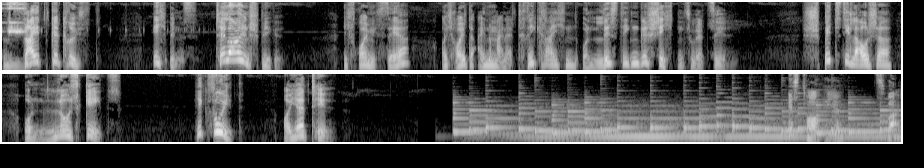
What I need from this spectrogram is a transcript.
Seid gegrüßt. Ich bin es, Till Eulenspiegel. Ich freue mich sehr, euch heute eine meiner trickreichen und listigen Geschichten zu erzählen. Spitzt die Lauscher und los geht's. Hick fuit, euer Till. Historie 2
